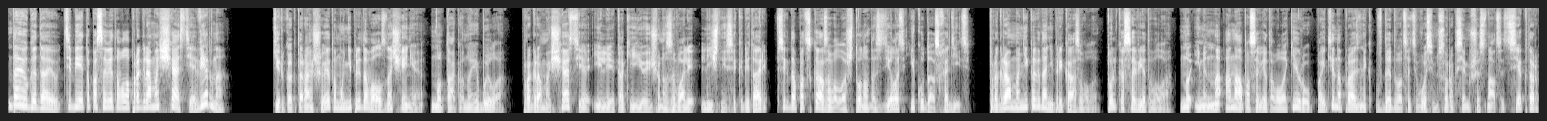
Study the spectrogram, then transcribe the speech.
«Дай угадаю, тебе это посоветовала программа счастья, верно?» Кир как-то раньше этому не придавал значения, но так оно и было. Программа счастья, или, как ее еще называли, личный секретарь, всегда подсказывала, что надо сделать и куда сходить. Программа никогда не приказывала, только советовала. Но именно она посоветовала Киру пойти на праздник в D284716 сектор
